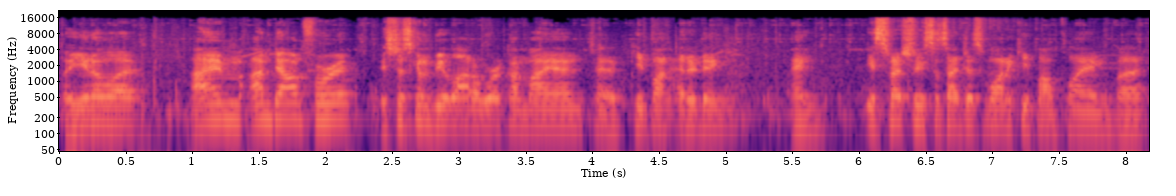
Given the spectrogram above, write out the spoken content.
But you know what? I'm I'm down for it. It's just gonna be a lot of work on my end to keep on editing, and especially since I just want to keep on playing. But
